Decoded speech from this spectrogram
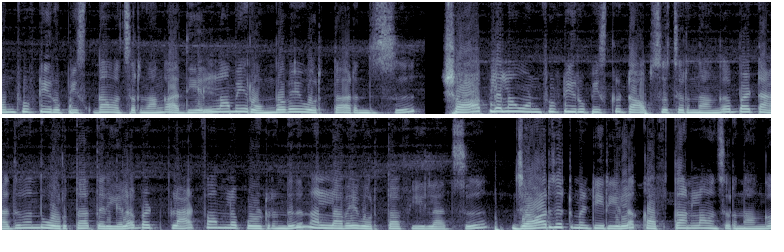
ஒன் ஃபிஃப்டி ருபீஸ்க்கு தான் வச்சுருந்தாங்க. அது எல்லாமே ரொம்பவே ஒர்த்தாக இருந்துச்சு. ஷாப்லலாம் ஒன் ஃபிஃப்டி ருபீஸ்க்கு டாப்ஸ் வச்சுருந்தாங்க. பட் அது வந்து ஒர்த்தாக தெரியல. பட் பிளாட்ஃபார்மில் போட்டிருந்தது நல்லாவே ஒர்த்தாக ஃபீல் ஆச்சு. ஜார்ஜெட் மெட்டீரியலில் கஃப்தான்லாம் வச்சுருந்தாங்க.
